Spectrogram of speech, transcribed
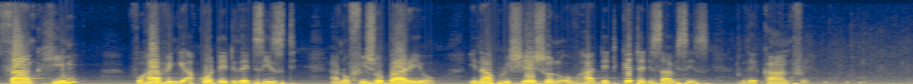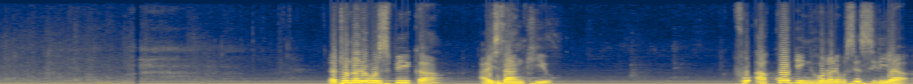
thank him for having accorded the deceased an official burial in appreciation of her dedicated services to the country. That Honorable Speaker, I thank you for according Honorable Cecilia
